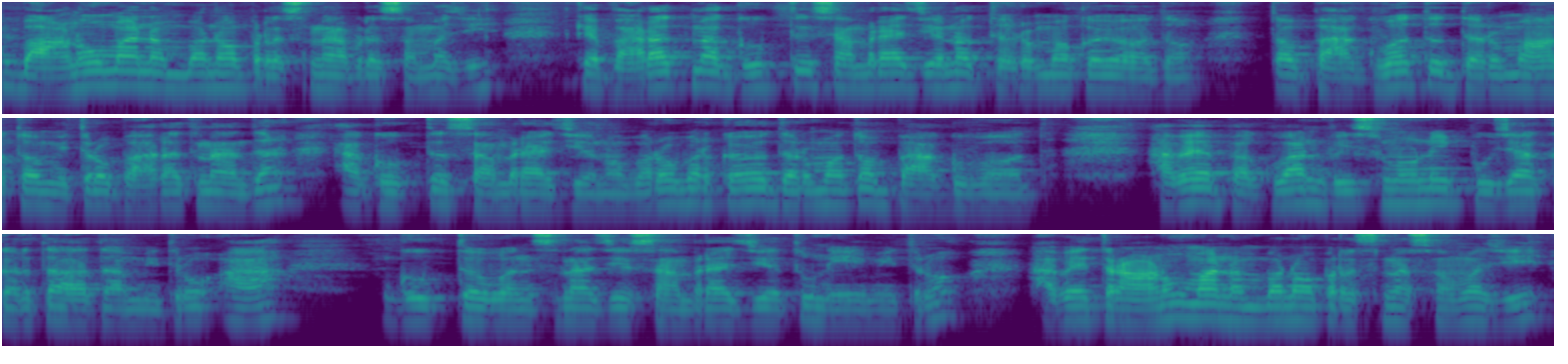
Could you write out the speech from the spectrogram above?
બાણુંમાં નંબરનો પ્રશ્ન આપણે સમજીએ કે ભારતમાં ગુપ્ત સામ્રાજ્યનો ધર્મ કયો હતો? તો ભાગવત ધર્મ હતો મિત્રો ભારતના અંદર. આ ગુપ્ત સામ્રાજ્યનો. બરોબર? કયો ધર્મ હતો? ભાગવત. હવે ભગવાન વિષ્ણુની પૂજા કરતા હતા મિત્રો આ ગુપ્ત વંશના જે સામ્રાજ્ય હતું ને એ મિત્રો. હવે ત્રાણુંમાં નંબરનો પ્રશ્ન સમજીએ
